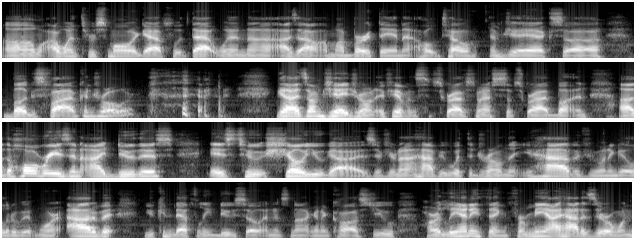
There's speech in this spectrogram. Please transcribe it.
um, I went through smaller gaps with that when uh, I was out on my birthday in that hotel MJX uh, Bugs 5 controller. Guys, I'm Jay Drone. If you haven't subscribed, smash the subscribe button. Uh, the whole reason I do this is to show you guys. If you're not happy with the drone that you have, if you want to get a little bit more out of it, you can definitely do so, and it's not going to cost you hardly anything. For me, I had a 010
